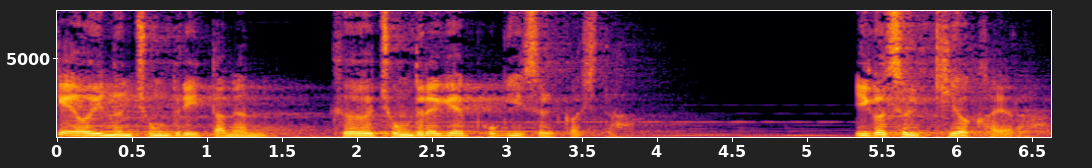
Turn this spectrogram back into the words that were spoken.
깨어있는 종들이 있다면 그 종들에게 복이 있을 것이다. 이것을 기억하여라.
